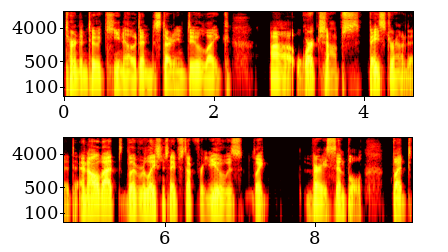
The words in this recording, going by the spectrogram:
turned into a keynote and starting to do like uh workshops based around it, and all that. The relationship stuff for you is like very simple, but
